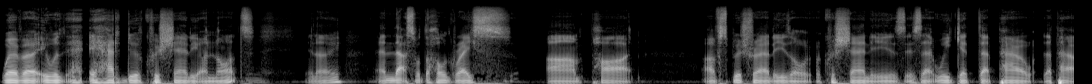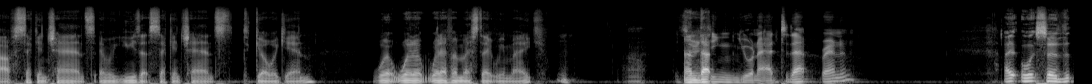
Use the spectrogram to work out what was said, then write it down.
whether it was it had to do with Christianity or not, you know. And that's what the whole grace um, part of spirituality is or, or Christianity is is that we get that power the power of second chance and we use that second chance to go again, wh- wh- whatever mistake we make. Is there And that- anything you want to add to that, Brandon? I, so the,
